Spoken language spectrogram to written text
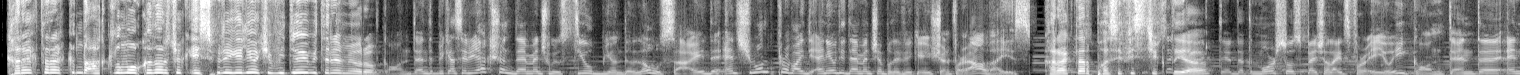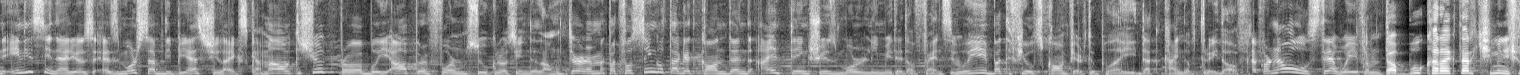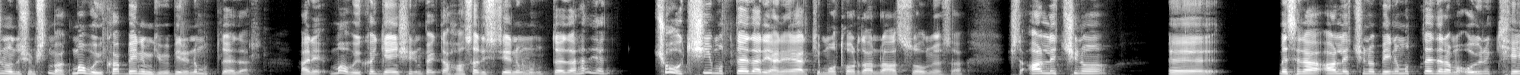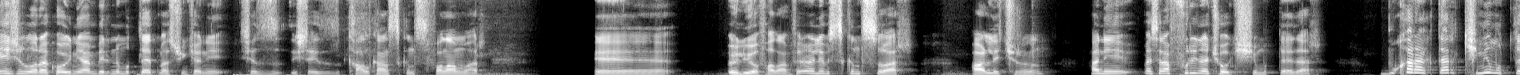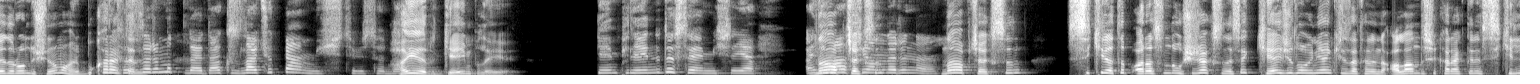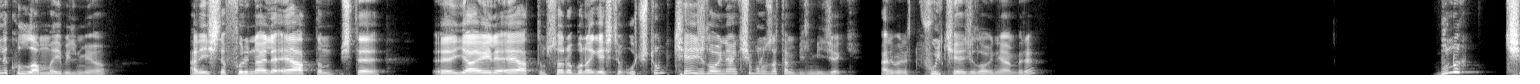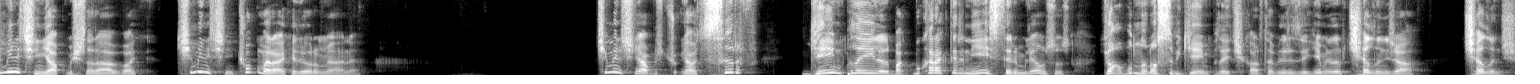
Karakter hakkında aklıma o kadar çok espri geliyor ki videoyu bitiremiyorum. content because reaction damage will still be on the low side and she won't provide any of the damage amplification for allies. Karakter pasifist çıktı ya. That more so specialized for AoE content, uh, and in these scenarios, as more sub DPS she likes come out, she'll probably outperform Sucrose in the long term. But for single target content, I think she's more limited offensively, but feels comfier to play. That kind of trade-off. For now, I'll stay away from Ya bu karakter kimin için onu düşünüyorum. Şimdi bak Mavuyuka benim gibi birini mutlu eder. Hani Mavuyuka Genshin Impact'te hasar isteyeni mutlu eder. Yani çoğu kişiyi mutlu eder yani eğer ki motordan rahatsız olmuyorsa. İşte Arlecchino e, mesela Arlecchino beni mutlu eder ama oyunu casual olarak oynayan birini mutlu etmez. Çünkü hani işte, işte kalkan sıkıntısı falan var. E, ölüyor falan filan öyle bir sıkıntısı var. Arlecchio'nun. Hani mesela Furina çoğu kişiyi mutlu eder. Bu karakter kimi mutlu eder onu düşünüyorum ama hani bu karakter Kızları mutlu eder. Kızlar çok beğenmişti bir hayır gameplay'i. Gameplay'ini de sevmişti ya. Ne yapacaksın? Ne yapacaksın? Skill atıp arasında uçacaksın desek casual oynayan kişi zaten hani alan dışı karakterin skillini kullanmayı bilmiyor. Hani işte Furina ile E attım işte e, yağ ile E attım sonra buna geçtim uçtum. Casual oynayan kişi bunu zaten bilmeyecek. Hani böyle full casual oynayan biri. Bunu kimin için yapmışlar abi bak? Kimin için? Çok merak ediyorum yani. Kimin için yapmış? Ya sırf gameplay ile bak bu karakteri niye isterim biliyor musunuz? Ya bunda nasıl bir gameplay çıkartabiliriz diye. Yemin ederim challenge ha. Challenge.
